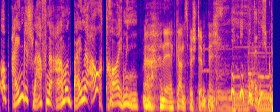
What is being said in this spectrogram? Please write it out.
ob eingeschlafene Arm und Beine auch träumen. Ach, nee, ganz bestimmt nicht. dann ist gut.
